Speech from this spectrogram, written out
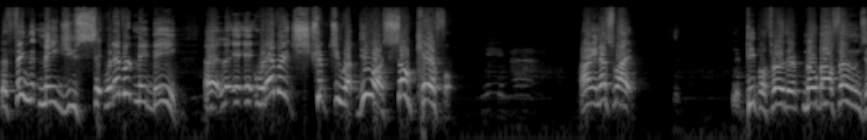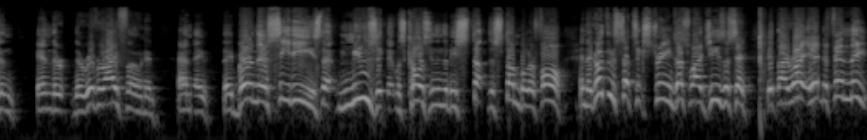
The thing that made you sick, whatever it may be, uh, it, it, whatever it stripped you up, you are so careful. Amen. I mean, that's why people throw their mobile phones and, and their, their river iPhone and and they, they burn their CDs, that music that was causing them to be stuck, to stumble or fall. And they go through such extremes. That's why Jesus said, if thy right hand defend thee,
